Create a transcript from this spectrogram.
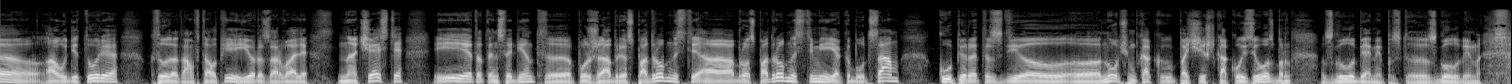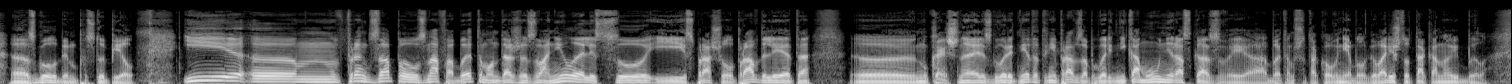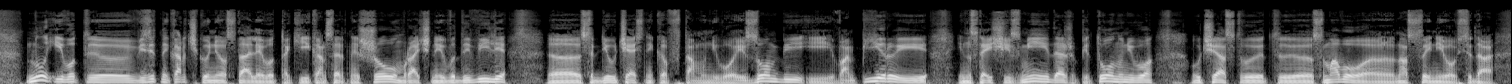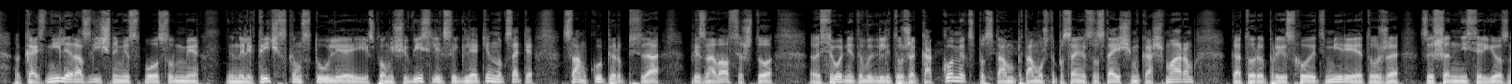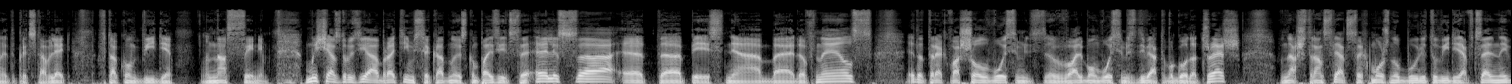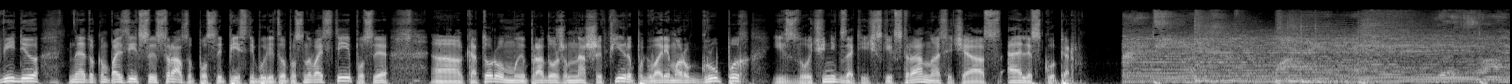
аудитория, кто-то там в толпе, ее разорвали на части, и этот инцидент э, позже обрез подробности, а, оброс подробностями, якобы вот сам Купер это сделал, э, ну, в общем, как, почти как Ози Осборн с голубями, с голубями, э, с голубем поступил. И э, Фрэнк Заппа, узнав об этом, он даже звонил Элису и спрашивал, правда ли это. Э, ну, конечно, Элис говорит, нет, это неправда. Заппа говорит, никому не рассказывай рассказывай об этом, что такого не было. Говори, что так оно и было. Ну, и вот э, визитной карточкой у него стали вот такие концертные шоу, мрачные водевили. Э, среди участников там у него и зомби, и вампиры, и, и настоящие змеи, даже питон у него участвует. Э, самого на сцене его всегда казнили различными способами, и на электрическом стуле, и с помощью виселицы, и гильотин. Но, кстати, сам Купер всегда признавался, что э, сегодня это выглядит уже как комикс, потому что по сравнению с настоящими кошмарами кошмаром, который происходит в мире, это уже совершенно несерьезно это представлять в таком виде на сцене. Мы сейчас, друзья, обратимся к одной из композиций Элиса. Это песня Bad of Nails. Этот трек вошел в, 80, в альбом 89 -го года Trash. В наших трансляциях можно будет увидеть официальное видео на эту композицию. Сразу после песни будет выпуск новостей, после э, которого мы продолжим наш эфир и поговорим о рок-группах из очень экзотических стран. Ну а сейчас Элис Купер. Good thought.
